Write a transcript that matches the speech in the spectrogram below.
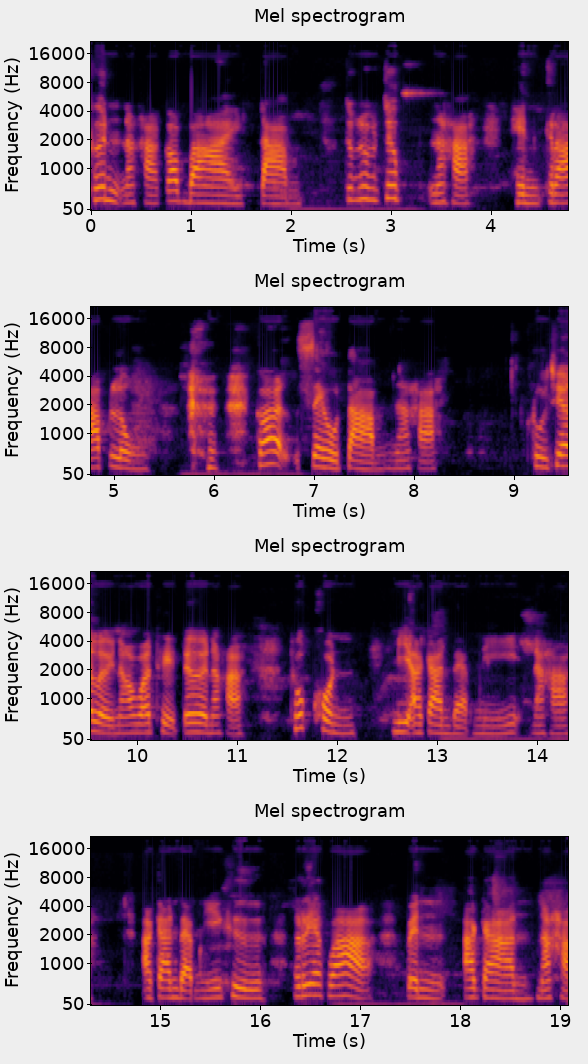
ขึ้นนะคะ ก็บายตามจุ๊บจุ๊บจุ๊บนะคะ เห็นกราฟลง ก็เซลล์ตามนะคะ ครูเชื่อเลยนะว่าเทรดเดอร์นะคะ ทุกคนมีอาการแบบนี้นะคะ อาการแบบนี้คือเรียกว่าเป็นอาการนะคะ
